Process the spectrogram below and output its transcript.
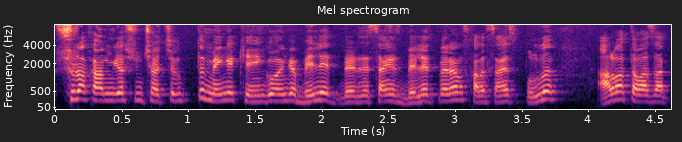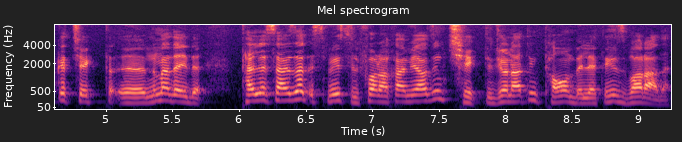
shu raqamga shuncha chiqibdi, menga keyingi o'yinga bilet ber desangiz, bilet beramiz, xohlasangiz pulni albatta WhatsAppga chek e, nima deydi? Tanlasangizlar, ismingiz, telefon raqami yozing, chekni jo'nating, tamom biletingiz boradi.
